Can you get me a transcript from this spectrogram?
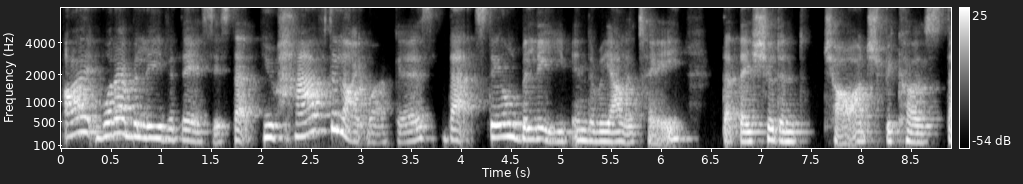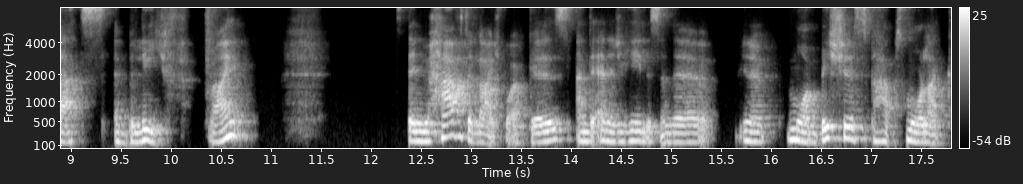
I what I believe with this is that you have the light workers that still believe in the reality that they shouldn't charge because that's a belief, right? Then you have the light workers and the energy healers and the you know more ambitious, perhaps more like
